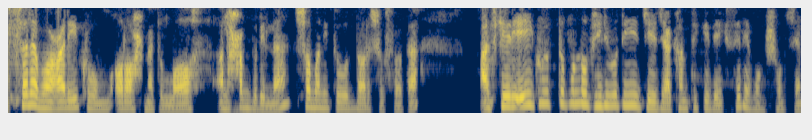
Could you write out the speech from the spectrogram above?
আসসালামু আলাইকুম রহমতুল্লাহ। আলহামদুলিল্লাহ, সম্মানিত দর্শক শ্রোতা, আজকের এই গুরুত্বপূর্ণ ভিডিওটি যে যেখান থেকে দেখছেন এবং শুনছেন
